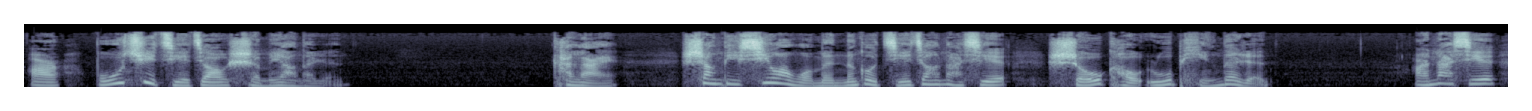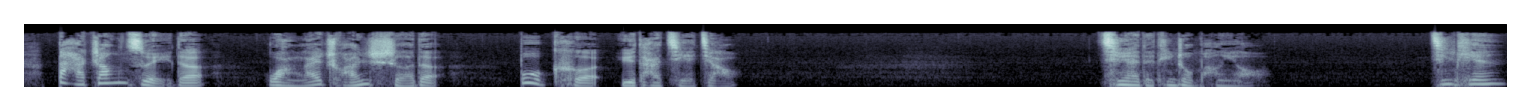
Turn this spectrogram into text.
而不去结交什么样的人。看来，上帝希望我们能够结交那些守口如瓶的人，而那些大张嘴的、往来传舌的，不可与他结交。亲爱的听众朋友，今天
